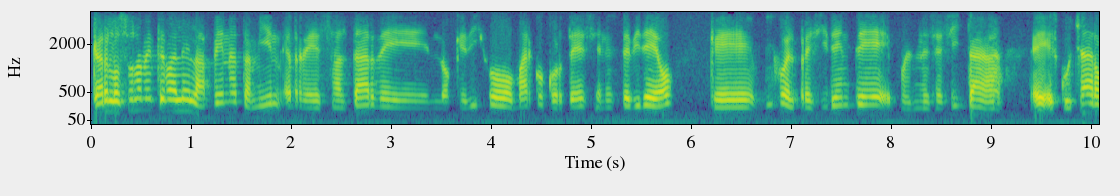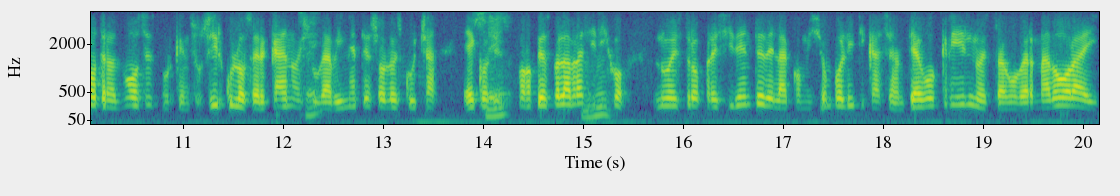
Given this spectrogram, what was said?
Carlos, solamente vale la pena también resaltar de lo que dijo Marco Cortés en este video, que dijo el presidente pues necesita eh, escuchar otras voces porque en su círculo cercano y su gabinete solo escucha ecos de sus propias palabras. Y dijo nuestro presidente de la Comisión Política Santiago Krill, nuestra gobernadora y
